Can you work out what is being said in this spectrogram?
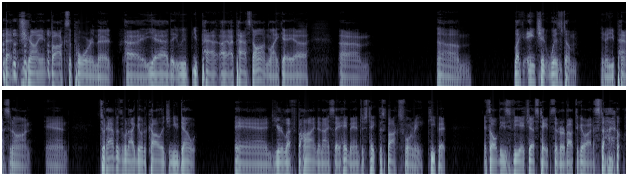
that giant box of porn that, uh, yeah, that we you pa- I, I passed on like a, uh, um, um, like ancient wisdom. You know, you pass it on, and so what happens when I go to college and you don't, and you're left behind, and I say, "Hey, man, just take this box for me, keep it." It's all these VHS tapes that are about to go out of style.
